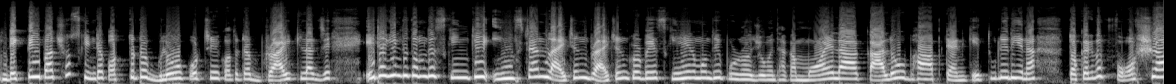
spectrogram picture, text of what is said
দেখতেই পাচ্ছ স্কিনটা কতটা গ্লো করছে, কতটা ব্রাইট লাগছে। এটা কিন্তু তোমাদের স্কিনকে ইনস্ট্যান্ট লাইটেন ব্রাইটেন করবে। স্কিনের মধ্যে পুরনো জমে থাকা ময়লা, কালো ভাব ট্যানকে তুলে দিয়ে না, ত্বকে একদম ফর্সা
